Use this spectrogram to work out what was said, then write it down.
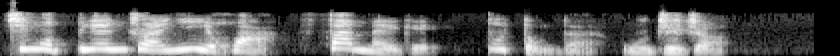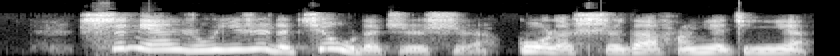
经过编撰异化，贩卖给不懂的无知者。十年如一日的旧的知识，过了时的行业经验，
